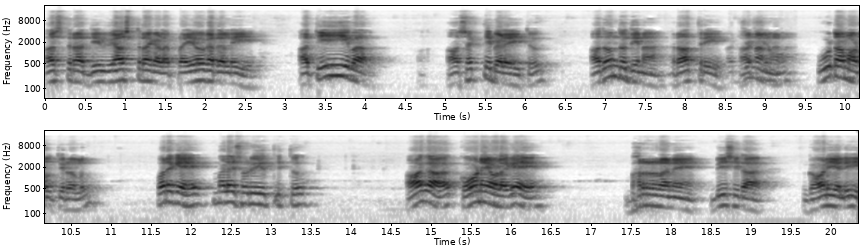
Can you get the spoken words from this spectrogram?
ಅಸ್ತ್ರ ದಿವ್ಯಾಸ್ತ್ರಗಳ ಪ್ರಯೋಗದಲ್ಲಿ ಅತೀವ ಆಸಕ್ತಿ ಬೆಳೆಯಿತು. ಅದೊಂದು ದಿನ ರಾತ್ರಿ ಅರ್ಜುನನು ಊಟ ಮಾಡುತ್ತಿರಲು ಹೊರಗೆ ಮಳೆ ಸುರಿಯುತ್ತಿತ್ತು. ಆಗ ಕೋಣೆಯೊಳಗೆ ಭರ್ರನೆ ಬೀಸಿದ ಗಾಳಿಯಲ್ಲಿ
